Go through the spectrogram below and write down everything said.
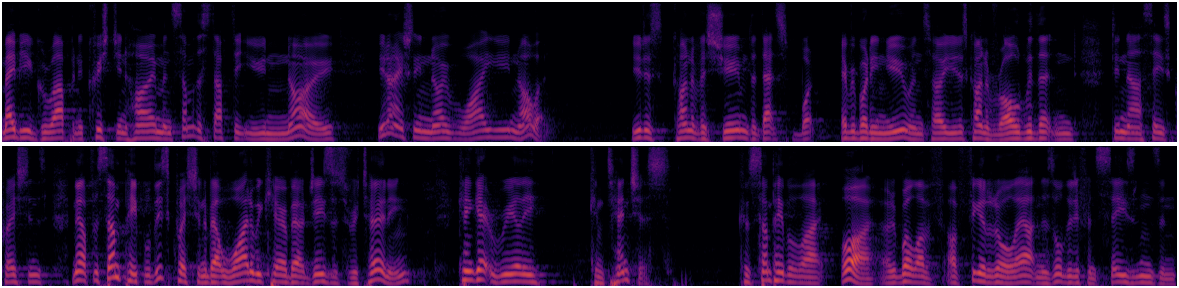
Maybe you grew up in a Christian home, and some of the stuff that you know, you don't actually know why you know it. You just kind of assume that that's what everybody knew, and so you just kind of rolled with it and didn't ask these questions. Now, for some people, this question about why do we care about Jesus returning can get really contentious. Because some people are like, oh, well, I've, I've figured it all out, and there's all the different seasons, and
